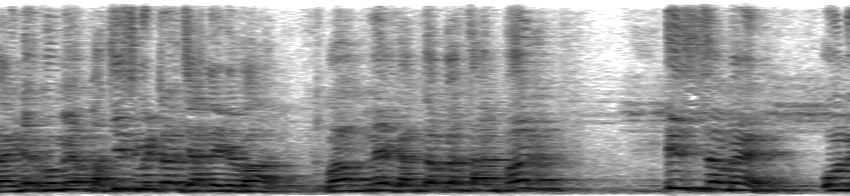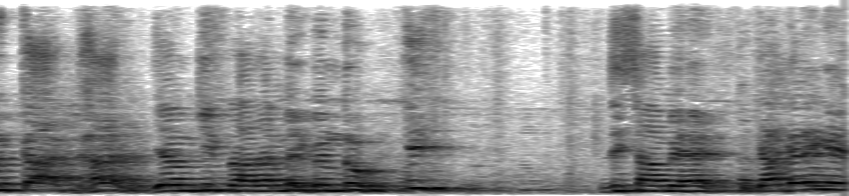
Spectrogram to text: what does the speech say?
दाहिने घूमे 25 मीटर जाने के बाद वह अपने गंतव्य स्थान पर इस समय उनका घर या उनकी प्रारंभिक बिंदु किस दिशा में है? तो क्या करेंगे?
